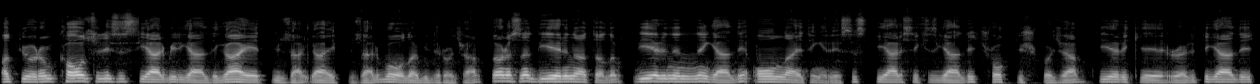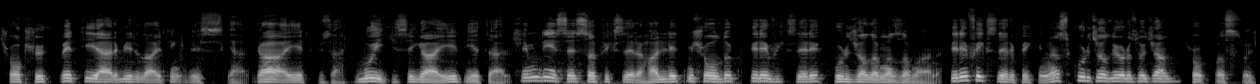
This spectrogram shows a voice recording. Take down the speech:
Atıyorum Chaos Resist Tier 1 geldi. Gayet güzel gayet güzel. Bu olabilir hocam. Sonrasında diğerini atalım. Diğerinin ne geldi? On Lighting Resist. Tier 8 geldi. Çok düşük hocam. Tier 2 Rarity geldi. Çok düşük. Ve Tier 1 Lighting Resist geldi. Gayet güzel. Bu ikisi gayet yeterli. Şimdi ise suffixleri halletmiş olduk. Prefixleri kurcalama zamanı. Prefixleri peki nasıl kurcalıyoruz hocam? Çok basit hocam.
